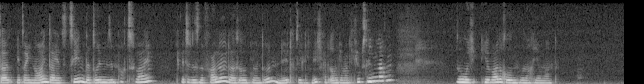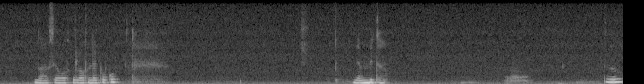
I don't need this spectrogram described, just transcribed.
Da, jetzt habe ich neun, da jetzt zehn. Da drüben sind noch zwei. Ich wette, das ist eine Falle. Da ist irgendjemand drin. Ne, tatsächlich nicht. Hat irgendjemand die Cubes liegen lassen? So, ich, hier war doch irgendwo noch jemand. Da ist er rausgelaufen, der Poco. In der Mitte. So.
